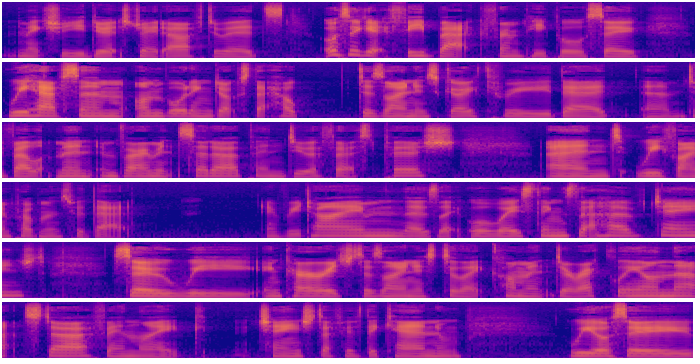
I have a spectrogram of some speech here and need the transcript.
make sure you do it straight afterwards. Also, get feedback from people. So, we have some onboarding docs that help designers go through their um, development environment setup and do a first push. And we find problems with that every time. There's like always things that have changed. So, we encourage designers to like comment directly on that stuff and like change stuff if they can. We also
